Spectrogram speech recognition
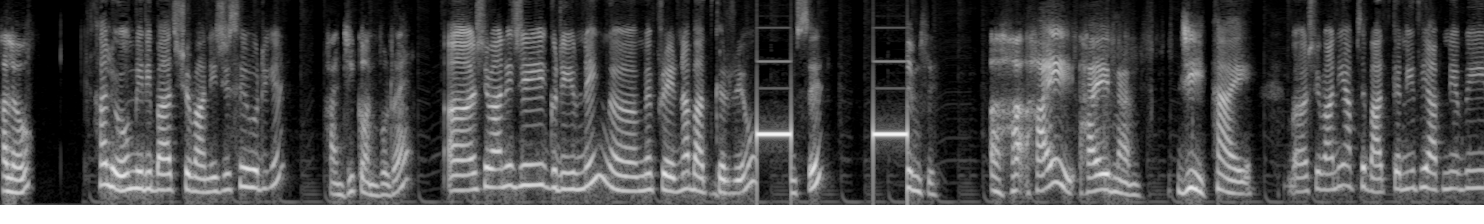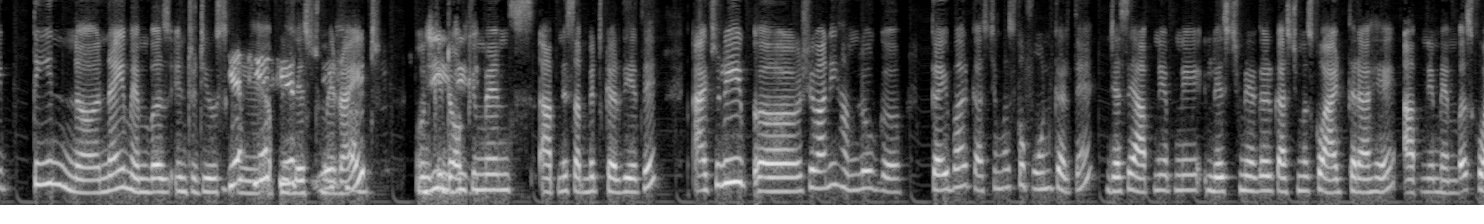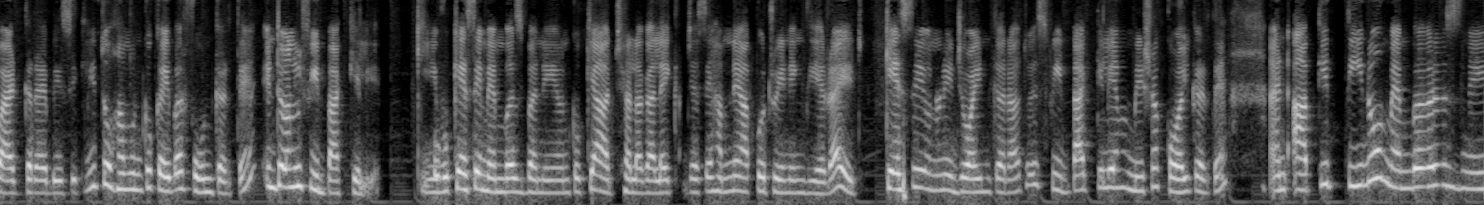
हेलो हेलो मेरी बात शिवानी जी से हो रही है? हाँ जी कौन बोल रहा है? शिवानी जी गुड इवनिंग मैं प्रेरणा बात कर रही हूँ। से? से हाय हाय मैम जी। हाय शिवानी आपसे बात करनी थी आपने अभी तीन नए मेंबर्स इंट्रोड्यूस किए अपनी लिस्ट में राइट उनके। डॉक्यूमेंट्स आपने सबमिट कर दिए थे. एक्चुअली शिवानी हम लोग कई बार कस्टमर्स को फ़ोन करते हैं. जैसे आपने अपने लिस्ट में अगर कस्टमर्स को ऐड करा है आपने मेंबर्स को ऐड करा है बेसिकली तो हम उनको कई बार फ़ोन करते हैं इंटरनल फीडबैक के लिए. कि वो कैसे मेंबर्स बने उनको क्या अच्छा लगा? लाइक like, जैसे हमने आपको ट्रेनिंग दी है राइट कैसे उन्होंने ज्वाइन करा? तो इस फीडबैक के लिए हम हमेशा कॉल करते हैं। एंड आपके तीनों मेंबर्स ने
